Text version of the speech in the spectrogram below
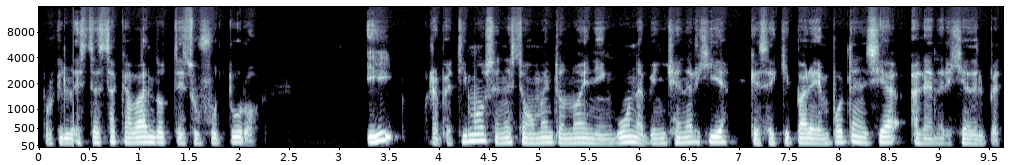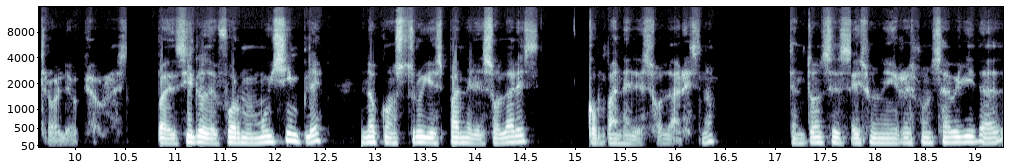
porque estás acabándote su futuro. Y repetimos, en este momento no hay ninguna pinche energía que se equipare en potencia a la energía del petróleo, cabrones. Para decirlo de forma muy simple, no construyes paneles solares con paneles solares, ¿no? Entonces es una irresponsabilidad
